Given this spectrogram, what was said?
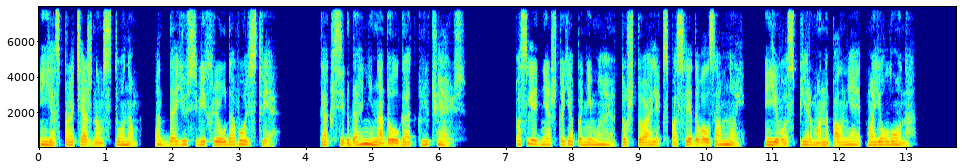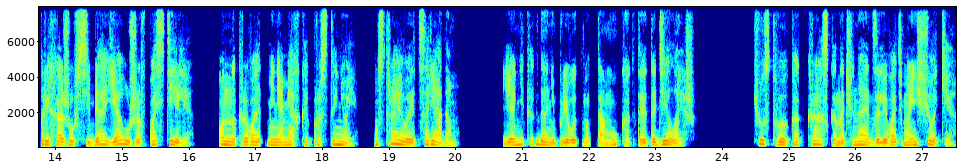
и я с протяжным стоном отдаюсь вихрю удовольствия. Как всегда, ненадолго отключаюсь. Последнее, что я понимаю, то, что Алекс последовал за мной, и его сперма наполняет моё лоно. Прихожу в себя, я уже в постели. Он накрывает меня мягкой простынёй, устраивается рядом. Я никогда не привыкну к тому, как ты это делаешь. Чувствую, как краска начинает заливать мои щеки.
